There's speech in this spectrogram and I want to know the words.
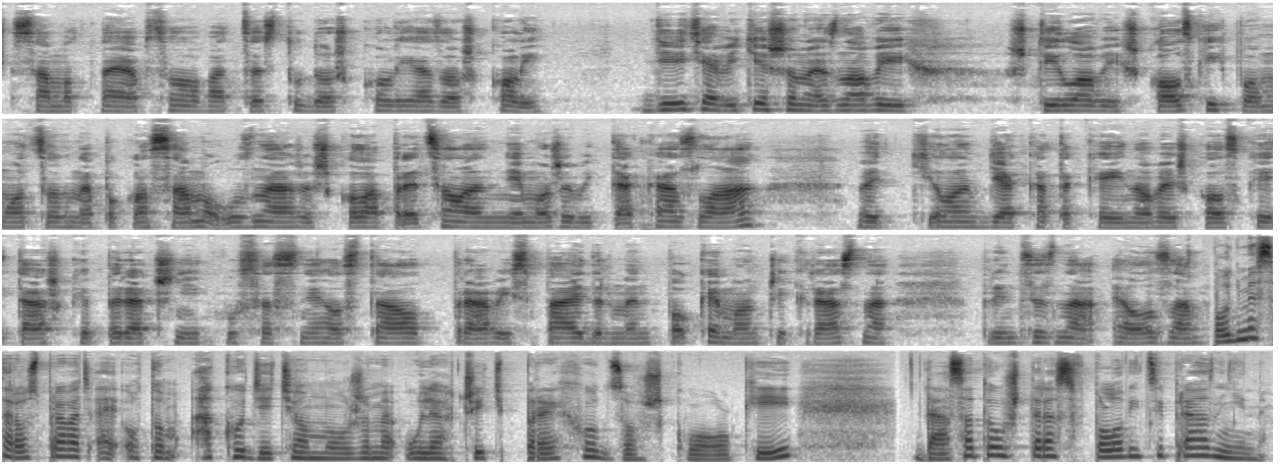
samotné absolvovať cestu do školy a zo školy. Dieťa vytešené z nových štýlových školských pomôcok napokon samo uzná, že škola predsa len nemôže byť taká zlá, veď len vďaka takej novej školskej táške peračníku sa z neho stal právý Spider-Man, Pokémon či krásna princezná Elza. Poďme sa rozprávať aj o tom, ako deťom môžeme uľahčiť prechod zo škôlky. Dá sa to už teraz v polovici prázdnin?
